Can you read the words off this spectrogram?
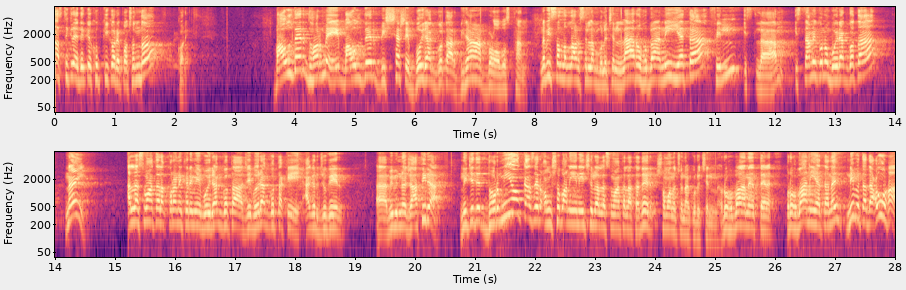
নাস্তিকরা এদেরকে খুব কি করে? পছন্দ করে। বাউলদের ধর্মে বাউলদের বিশ্বাসে বৈরাগ্যতার বিরাট বড় অবস্থান। নবী সাল্লাল্লাহু সাল্লাম বলেছেন, লা রুহবানিয়াতা ফিল ইসলাম। ইসলামে কোনো বৈরাগ্যতা নাই। আল্লাহ তাআলা কোরআনে কারিমে বৈরাগ্যতা, যে বৈরাগ্যতাকে আগের যুগের বিভিন্ন জাতিরা নিজেদের ধর্মীয় কাজের অংশ বানিয়ে নিয়েছিল, আল্লাহ ওয়া তাদের সমালোচনা করেছেন। রোহবান রোহবানিয়াতা রোহবানিয়াতা নিবতাদাউহা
